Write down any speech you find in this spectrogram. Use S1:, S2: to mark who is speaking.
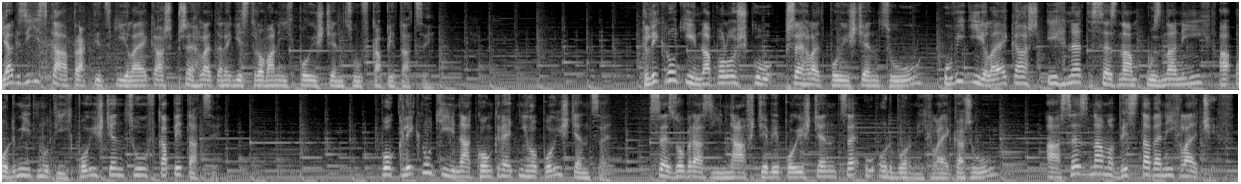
S1: Jak získá praktický lékař přehled registrovaných pojištěnců v kapitaci? Kliknutím na položku Přehled pojištěnců uvidí lékař i hned seznam uznaných a odmítnutých pojištěnců v kapitaci. Po kliknutí na konkrétního pojištěnce se zobrazí návštěvy pojištěnce u odborných lékařů a seznam vystavených léčiv.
